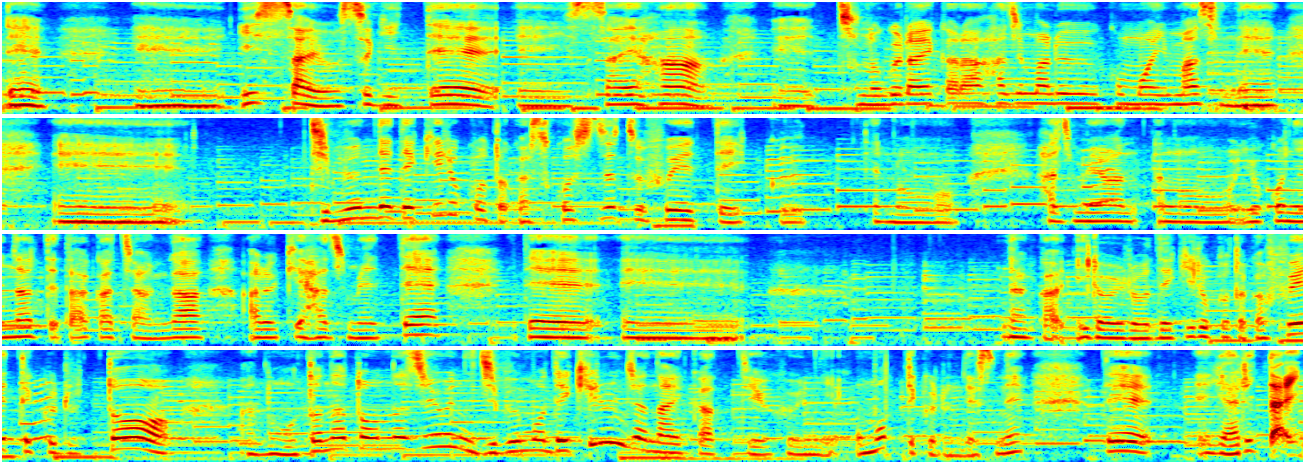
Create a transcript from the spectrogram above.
で、えー1歳を過ぎて、えー1歳半、えーそのぐらいから始まる子もいますね。えー自分でできることが少しずつ増えていくあの初めはあの横になってた赤ちゃんが歩き始めてで、えーなんかいろいろできることが増えてくるとあの大人と同じように自分もできるんじゃないかっていうふうに思ってくるんですね。でやりたいっ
